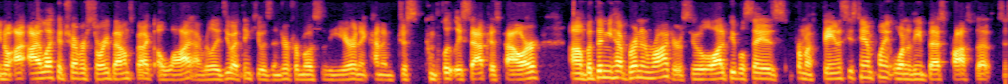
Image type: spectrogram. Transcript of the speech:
you know, I, I, like a Trevor Story bounce back a lot. I really do. I think he was injured for most of the year, and it kind of just completely sapped his power. Um, but then you have Brendan Rodgers, who a lot of people say is, from a fantasy standpoint, one of the best prospects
